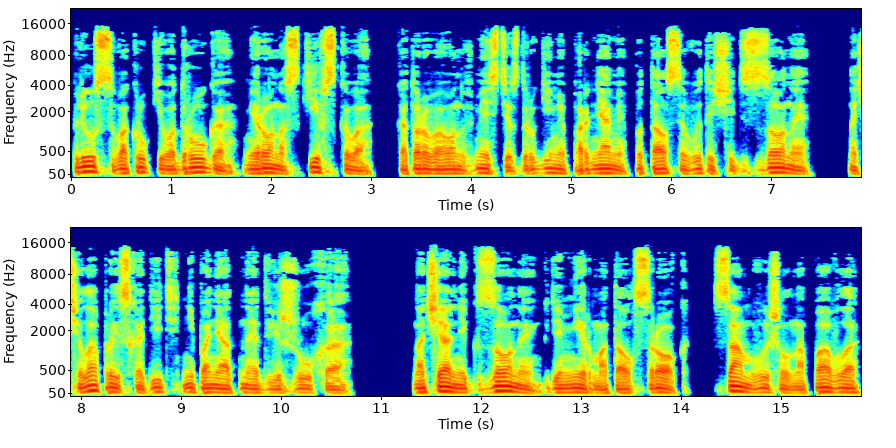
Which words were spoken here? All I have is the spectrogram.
Плюс вокруг его друга, Мирона Скифского, которого он вместе с другими парнями пытался вытащить с зоны, начала происходить непонятная движуха. Начальник зоны, где мир мотал срок, сам вышел на Павла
